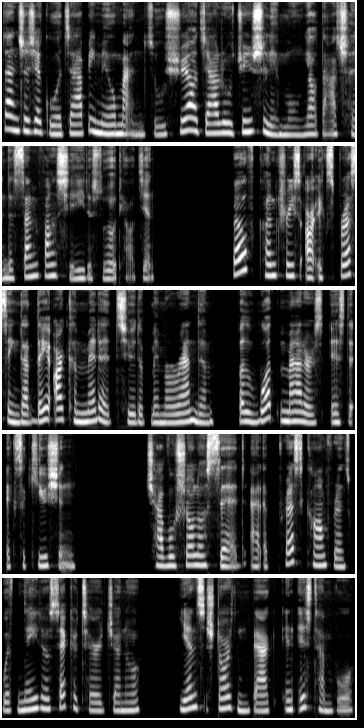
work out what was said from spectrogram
但这些国家并没有满足需要加入军事联盟要达成的三方协议的所有条件。 both countries are expressing that they are committed to the memorandum, but what matters is the execution. Çavuşoğlu said at a press conference with NATO Secretary General Jens Stoltenberg in Istanbul,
